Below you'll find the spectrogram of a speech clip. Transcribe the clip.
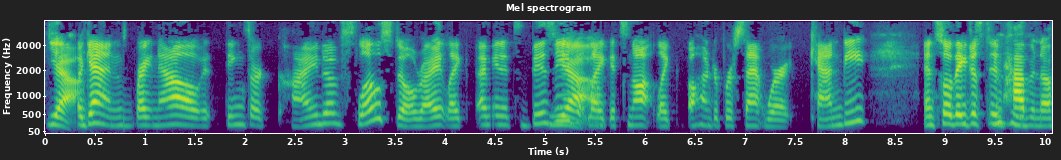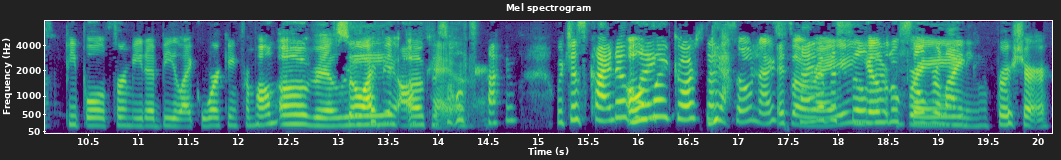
Yeah. again right now it, things are kind of slow still right like i mean it's busy Yeah. but like it's not like 100% where it can be and so they just didn't Mhm. have enough people for me to be like working from home Oh really? so i've been off okay. this whole time which is kind of Oh like my gosh, that's yeah, so nice it's though, kind right? of a You silver, get a little silver lining for sure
